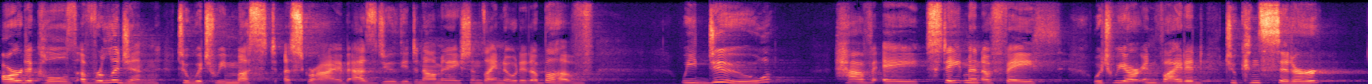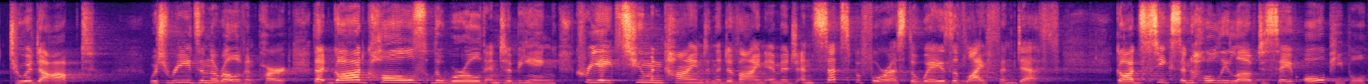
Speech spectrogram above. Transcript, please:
articles of religion to which we must ascribe, as do the denominations I noted above. We do have a statement of faith which we are invited to consider, to adopt, which reads in the relevant part that God calls the world into being, creates humankind in the divine image, and sets before us the ways of life and death. God seeks in holy love to save all people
